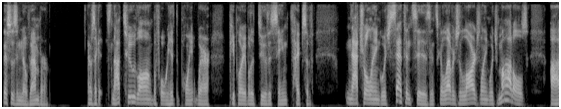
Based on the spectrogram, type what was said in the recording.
this was in November. I was like, it's not too long before we hit the point where people are able to do the same types of natural language sentences. It's going to leverage the large language models uh,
